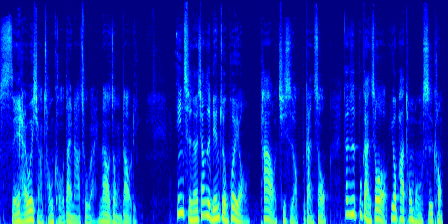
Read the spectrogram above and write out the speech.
谁还会想从口袋拿出来？哪有这种道理？因此呢，像是联准会哦，他哦其实哦不敢收，但是不敢收哦，又怕通膨失控，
